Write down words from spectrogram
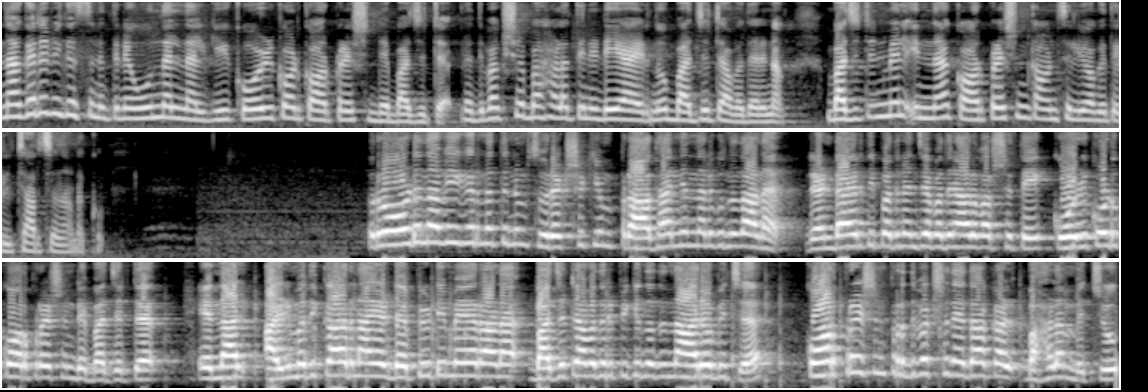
നഗരവികസനത്തിന് ഊന്നൽ നൽകി കോഴിക്കോട് കോർപ്പറേഷന്റെ ബജറ്റ്. പ്രതിപക്ഷ ബഹളത്തിനിടെയായിരുന്നു ബജറ്റ് അവതരണം. ബജറ്റിന്മേൽ ഇന്ന് കോർപ്പറേഷൻ കൗൺസിൽ യോഗത്തിൽ ചർച്ച നടക്കും. റോഡ് നവീകരണത്തിനും സുരക്ഷയ്ക്കും പ്രാധാന്യം നൽകുന്നതാണ് രണ്ടായിരത്തി പതിനഞ്ച് പതിനാറ് വർഷത്തെ കോഴിക്കോട് കോർപ്പറേഷന്റെ ബജറ്റ്. എന്നാൽ അഴിമതിക്കാരനായ ഡെപ്യൂട്ടി മേയറാണ് ബജറ്റ് അവതരിപ്പിക്കുന്നതെന്ന് ആരോപിച്ച് കോർപ്പറേഷൻ പ്രതിപക്ഷ നേതാക്കൾ ബഹളം വെച്ചു.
